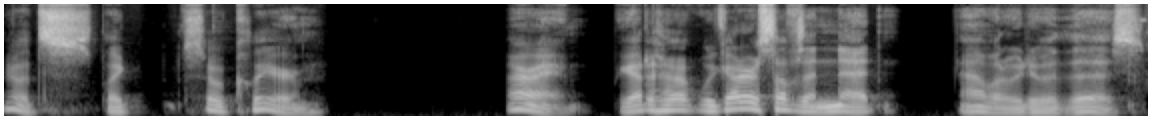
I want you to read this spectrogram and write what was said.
No, it's like so clear. All right, we got we got ourselves a net. Now, what do we do with this?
